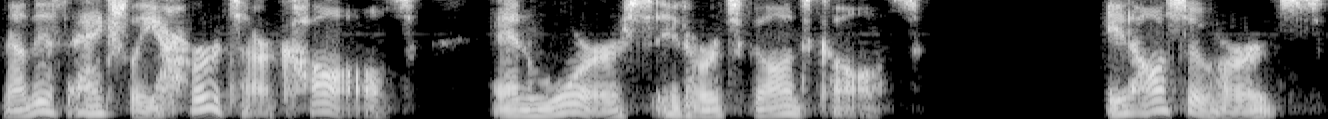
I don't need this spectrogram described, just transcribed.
Now, this actually hurts our cause, and worse, it hurts God's cause. It also hurts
